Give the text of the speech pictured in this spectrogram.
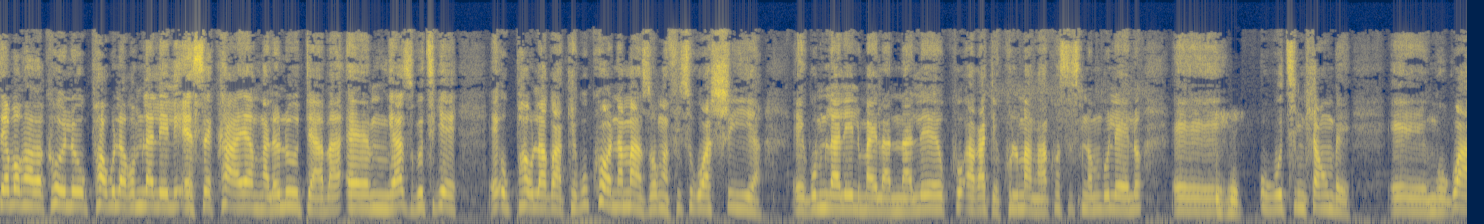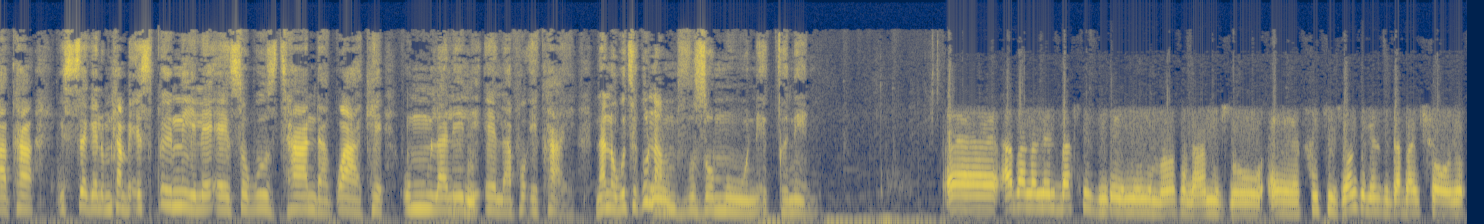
Siyabonga kakhulu ukuphawula komlaleli esekhaya ngalolu daba. Em ngiyazi ukuthi ke ukuphawula kwakhe kukhona amazwi ongafisa ukuwashiya kumlaleli mayelana nalekho akade ekhuluma ngakho sisinombulelo eh ukuthi mhlawumbe eh ngokwakha isisekelo mhlambe esiqinile sokuzithanda kwakhe umlaleli elapho ekhaya. Nanokuthi kunamvuzo muni ekugcineni? Eh abalaleli basiza into eziningi Mroza namzo eh futhi zonke lezi zinto abayishoyo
